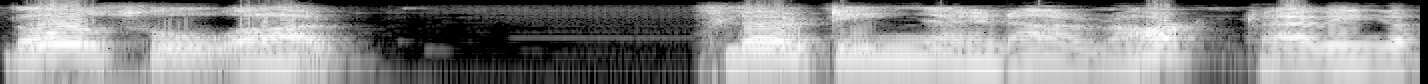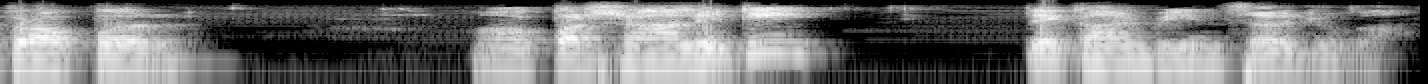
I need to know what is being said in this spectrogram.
those who are flirting and are not having a proper uh, personality, they can't be in Yoga.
